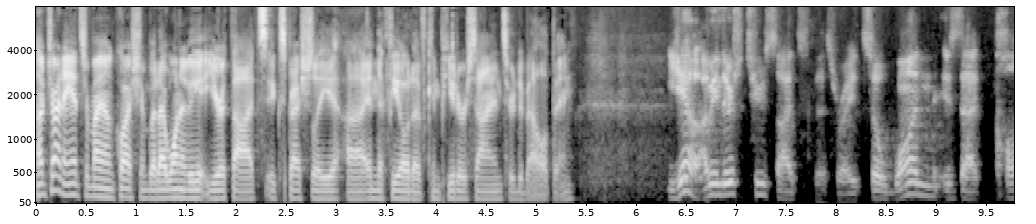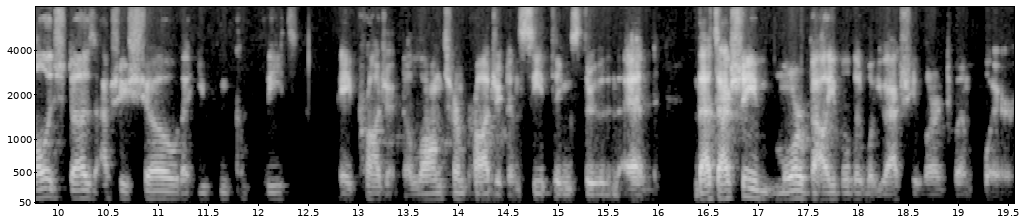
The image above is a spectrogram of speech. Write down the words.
i'm trying to answer my own question but i wanted to get your thoughts especially uh, in the field of computer science or developing Yeah, I mean, there's two sides to this, right? So one is that college does actually show that you can complete a project, a long-term project, and see things through to the end. That's actually more valuable than what you actually learn to employer.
